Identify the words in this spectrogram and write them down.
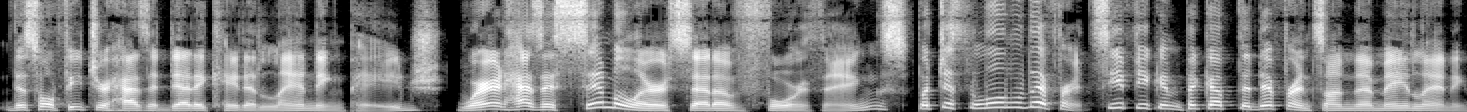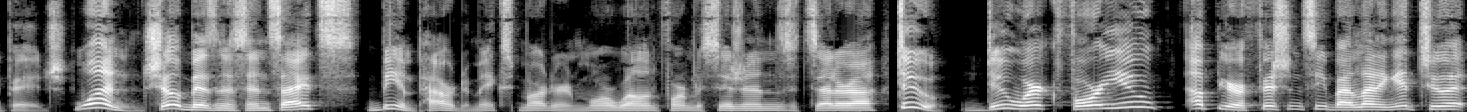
this whole feature has a dedicated landing page where it has a similar set of four things, but just a little different. See if you can pick up the difference on the main landing page. One, show business insights, be empowered to make smarter and more well-informed decisions, etc. Two, do work for you, up your efficiency by letting Intuit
